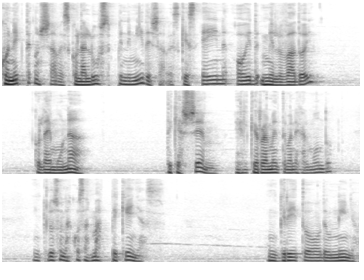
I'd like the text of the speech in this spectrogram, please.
conecta con Chávez, con la luz penimí de Chávez, que es Ein Oid Milvadoy, con la emuná de que Hashem es el que realmente maneja el mundo, incluso en las cosas más pequeñas. Un grito de un niño,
